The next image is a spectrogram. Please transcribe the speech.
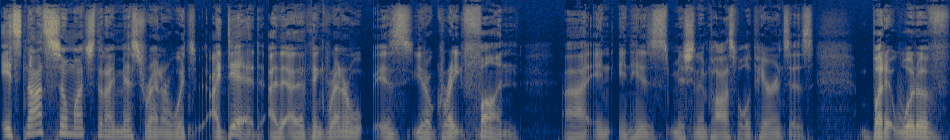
it's not so much that I missed Renner, which I did. I, I think Renner is you know great fun uh, in in his Mission Impossible appearances, but it would have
